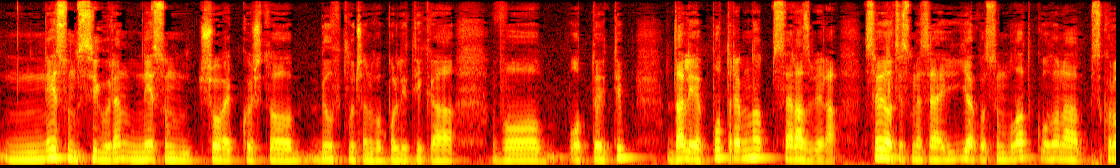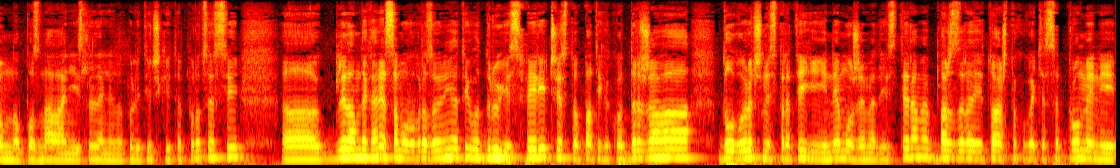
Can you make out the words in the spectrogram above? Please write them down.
не сум сигурен, не сум човек кој што бил вклучен во политика во од тој тип, Дали е потребно, се разбира. Сведоци сме се, иако сум млад, од она скромно познавање и следење на политичките процеси, гледам дека не само во образованието и во други сфери, често пати како држава, долгорочни стратегии не можеме да истераме, баш заради тоа што кога ќе се промени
